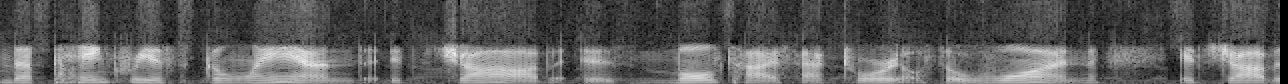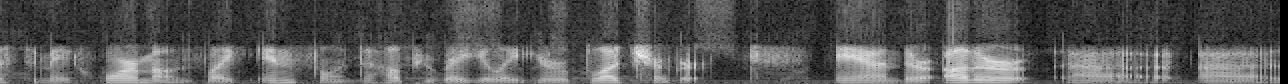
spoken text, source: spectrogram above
The pancreas gland, its job is multifactorial. So, one, its job is to make hormones like insulin to help you regulate your blood sugar. And there are other uh, uh,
